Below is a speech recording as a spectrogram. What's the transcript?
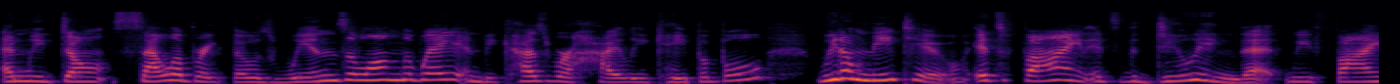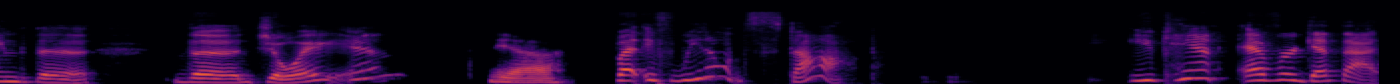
and we don't celebrate those wins along the way and because we're highly capable we don't need to. It's fine. It's the doing that we find the the joy in. Yeah. But if we don't stop you can't ever get that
